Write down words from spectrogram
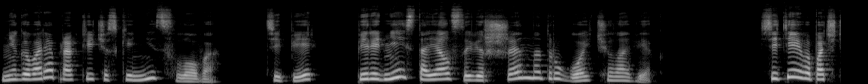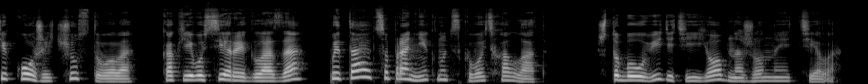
не говоря практически ни слова. Теперь перед ней стоял совершенно другой человек. Сетеева почти кожей чувствовала, как его серые глаза пытаются проникнуть сквозь халат, чтобы увидеть ее обнаженное тело.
